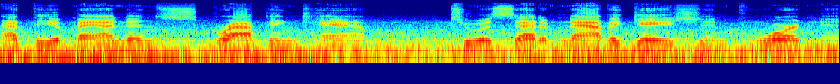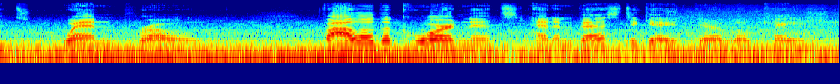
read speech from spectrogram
at the abandoned scrapping camp to a set of navigation coordinates when probed. Follow the coordinates and investigate their location.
